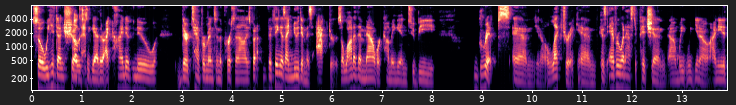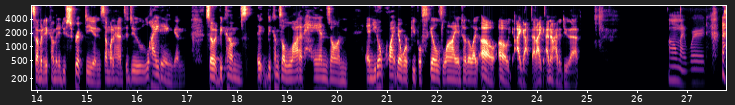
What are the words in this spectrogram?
So we had done shows okay. together. I kind of knew their temperaments and the personalities, but the thing is I knew them as actors. A lot of them now were coming in to be grips and you know electric and because everyone has to pitch in. Um, we, we, you know i needed somebody to come in and do scripty and someone had to do lighting and so it becomes it becomes a lot of hands-on and you don't quite know where people's skills lie until they're like oh oh i got that. I, I know how to do that. Oh my word.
